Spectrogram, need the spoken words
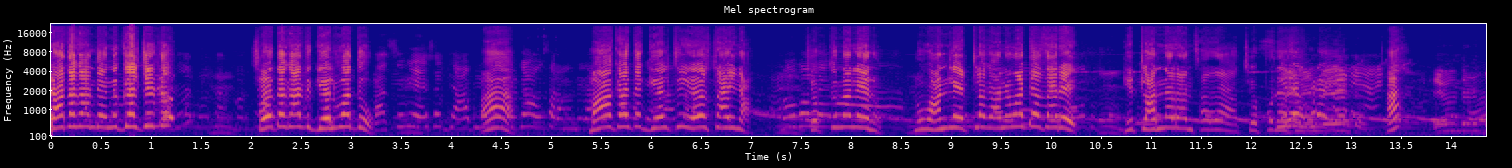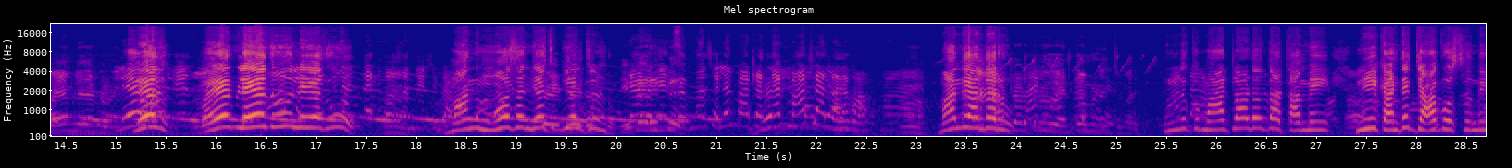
శాతగాంధీ ఎందుకు గెలిచిండు? శాతగాంధీ గెలవద్దు. మాకైతే గెలిచి వేస్ట్ ఆయన. చెప్తున్నా నేను. నువ్వు అందులో ఎట్లా కనబడ్డా సరే. ఇట్లా అన్నారని సరే చెప్పు లేదు భయం లేదు లేదు. మంది మోసం చేసి గెలిచిండు. మంది అందరు. ఎందుకు మాట్లాడొద్దా తమ్మి? నీకంటే జాబ్ వస్తుంది.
